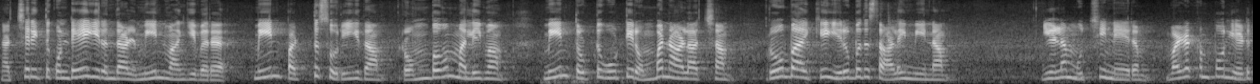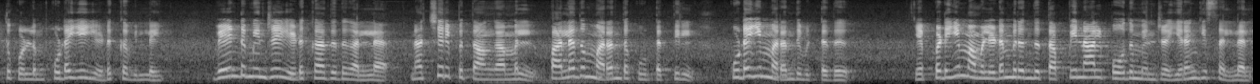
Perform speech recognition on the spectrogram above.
நச்சரித்து கொண்டே இருந்தால் மீன் வாங்கி வர. மீன் பட்டு சொரியுதாம். ரொம்பவும் மலிவாம். மீன் தொட்டு ஊட்டி ரொம்ப நாளாச்சாம். ரூபாய்க்கு இருபது சாலை மீனாம். இளம் உச்சி நேரம். வழக்கம் போல் எடுத்துக்கொள்ளும் குடையை எடுக்கவில்லை. வேண்டுமென்றே எடுக்காதது அல்ல. நச்சரிப்பு தாங்காமல் பலதும் மறந்த கூட்டத்தில் குடையும் மறந்துவிட்டது எப்படியும் அவளிடமிருந்து தப்பினால் போதும் என்ற இறங்கி செல்லல்.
